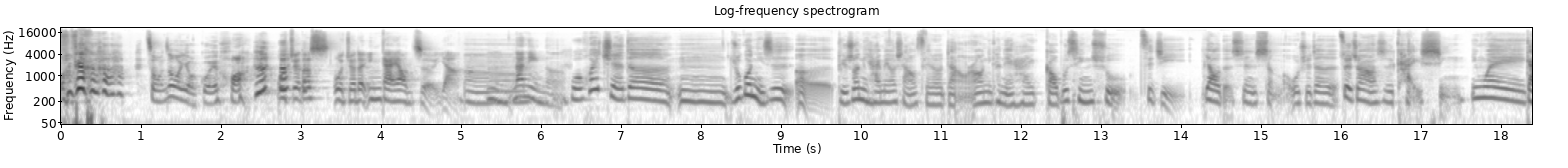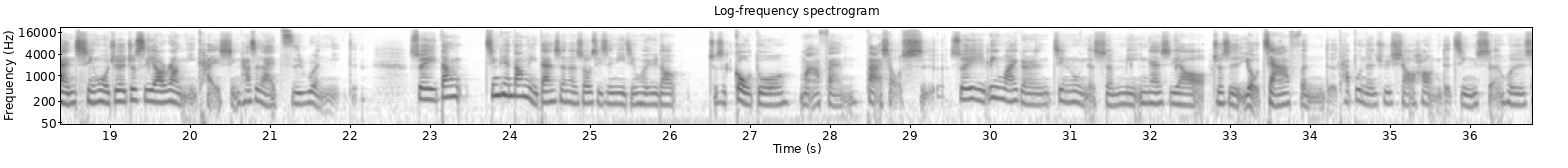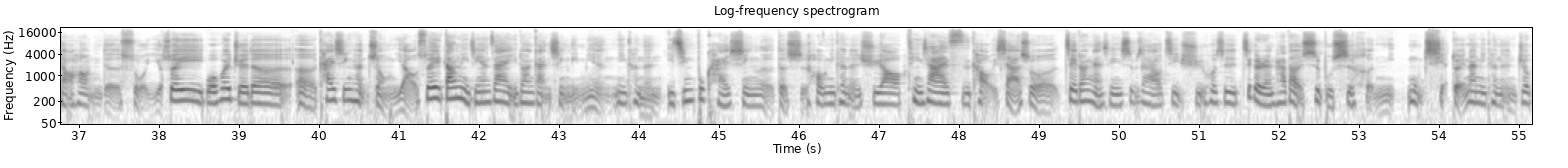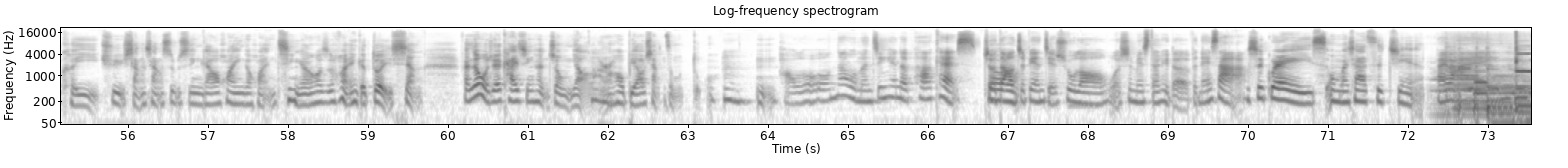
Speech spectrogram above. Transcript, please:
怎么这么有规划？我觉得是，我觉得应该要这样。嗯，那你呢？我会觉得，嗯，如果你是呃，比如说你还没有想要 settle down，然后你可能还搞不清楚自己要的是什么，我觉得最重要是开心，因为感情，我觉得就是要让你开心，它是来滋润你的。所以，当今天当你单身的时候，其实你已经会遇到。就是够多麻烦大小事，所以另外一个人进入你的生命，应该是要就是有加分的，他不能去消耗你的精神或者消耗你的所有。所以我会觉得，呃，开心很重要。所以当你今天在一段感情里面，你可能已经不开心了的时候，你可能需要停下来思考一下，说这段感情是不是还要继续，或是这个人他到底适不适合你？目前对，那你可能就可以去想想。是不是应该要换一个环境啊，或是换一个对象？反正我觉得开心很重要啦，然后不要想这么多。嗯嗯，好喽，那我们今天的 podcast 就到这边结束喽。我是 Mister T 的 Vanessa，我是 Grace，我们下次见，拜拜。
